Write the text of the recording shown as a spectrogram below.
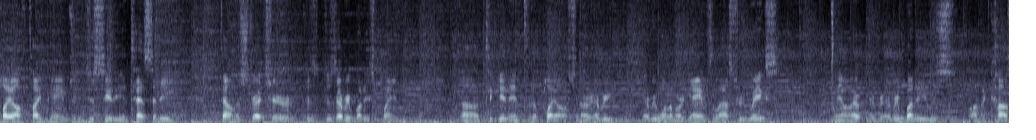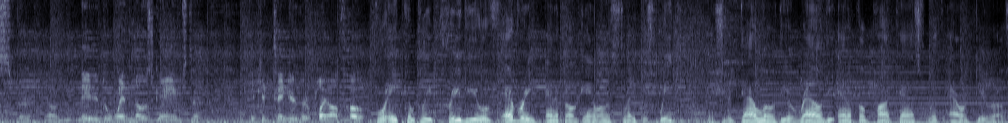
playoff type games. You can just see the intensity down the stretch here because everybody's playing uh, to get into the playoffs. You know, every every one of our games the last three weeks, you know, every, everybody was on the cusp, or, you know, needed to win those games to to continue their playoff hope. For a complete preview of every NFL game on the slate this week, make sure to download the Around the NFL podcast with our heroes.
